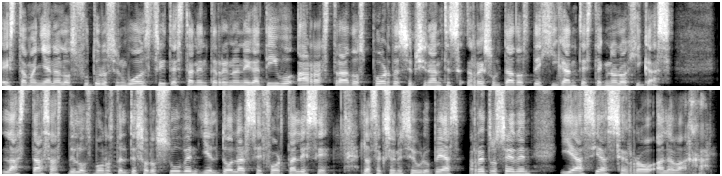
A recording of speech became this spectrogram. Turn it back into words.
Esta mañana los futuros en Wall Street están en terreno negativo, arrastrados por decepcionantes resultados de gigantes tecnológicas las tasas de los bonos del tesoro suben y el dólar se fortalece. Las acciones europeas retroceden y Asia cerró a la baja.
